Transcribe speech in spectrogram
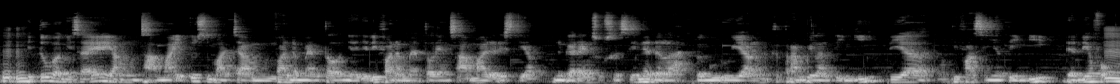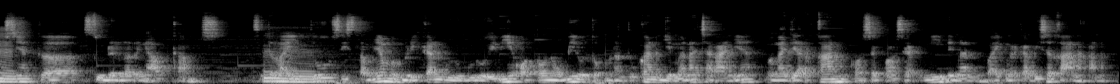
Mm-hmm. Itu bagi saya yang sama itu semacam fundamentalnya. Jadi fundamental yang sama dari setiap negara yang sukses ini adalah guru yang keterampilan tinggi, dia motivasinya tinggi, dan dia fokusnya mm. ke student learning outcomes. Setelah mm. itu sistemnya memberikan guru-guru ini otonomi untuk menentukan gimana caranya mengajarkan konsep-konsep ini dengan baik mereka bisa ke anak-anaknya.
